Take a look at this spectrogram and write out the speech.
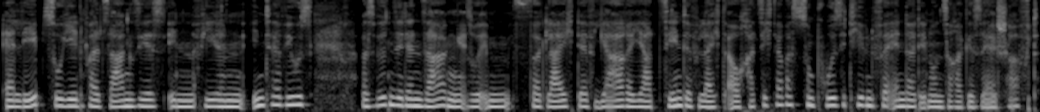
erlebt, so jedenfalls sagen Sie es in vielen Interviews. Was würden Sie denn sagen, so im Vergleich der Jahre, Jahrzehnte vielleicht auch? Hat sich da was zum Positiven verändert in unserer Gesellschaft,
